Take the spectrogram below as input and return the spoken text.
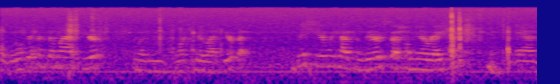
a little different than last year. Of you weren't here last year, but this year we have some very special narration, and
